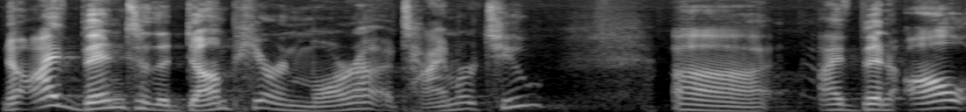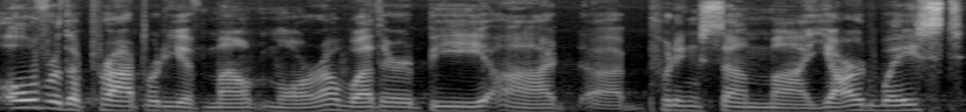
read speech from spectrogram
Now, I've been to the dump here in Mora a time or two. Uh, I've been all over the property of Mount Mora, whether it be uh, uh, putting some uh, yard waste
